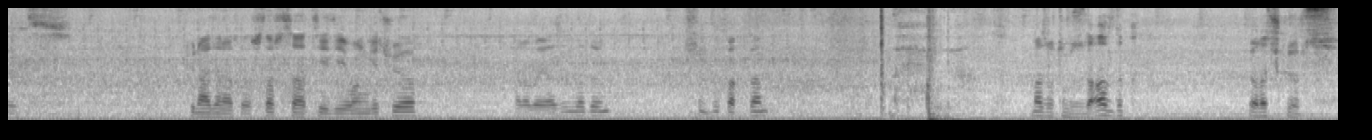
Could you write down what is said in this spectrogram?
Evet. Günaydın arkadaşlar. Saat 7'yi 10 geçiyor. Arabayı hazırladım. Şimdi ufaktan mazotumuzu da aldık. Yola çıkıyoruz.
